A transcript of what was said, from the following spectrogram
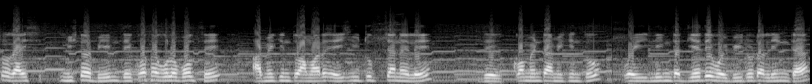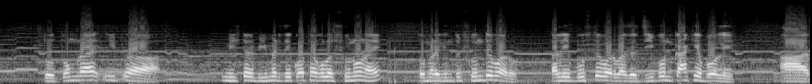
তো গাইস মিস্টার ভীম যে কথাগুলো বলছে, আমি কিন্তু আমার এই ইউটিউব চ্যানেলে যে কমেন্টে আমি কিন্তু ওই লিঙ্কটা দিয়ে দেবো, ওই ভিডিওটা লিঙ্কটা তো তোমরা মিস্টার ভীমের যে কথাগুলো শুনো নাই, তোমরা কিন্তু শুনতে পারো। তাহলে বুঝতে পারবা যে জীবন কাকে বলে। আর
